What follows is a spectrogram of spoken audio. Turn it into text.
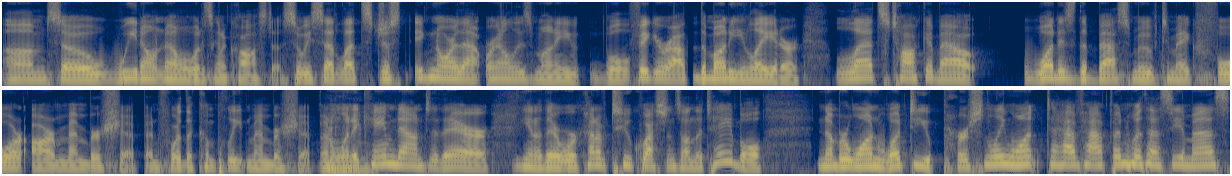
Um, so we don't know what it's going to cost us. So we said, let's just ignore that. We're going to lose money. We'll figure out the money later. Let's talk about what is the best move to make for our membership and for the complete membership. And when it mm-hmm. came down to there, you know, there were kind of two questions on the table. Number one, what do you personally want to have happen with SCMS?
